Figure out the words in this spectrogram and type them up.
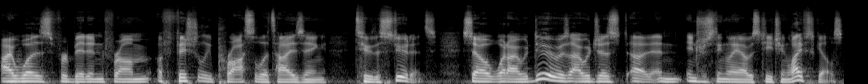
I was forbidden from officially proselytizing to the students. So what I would do is I would just, uh, and interestingly, I was teaching life skills.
